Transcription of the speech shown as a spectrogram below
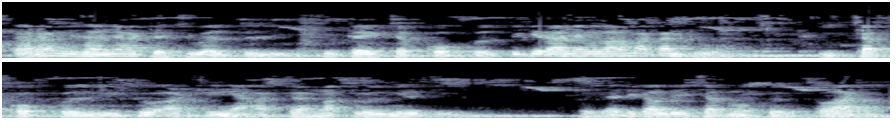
Sekarang misalnya ada jual beli, sudah ijab kabul. Pikirannya ulama kan dua. Ijab kabul itu artinya ada naklul milki. Jadi kalau ijab mobil kelar,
